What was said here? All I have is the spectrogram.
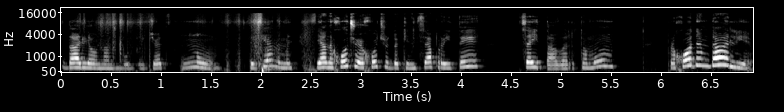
Далі у нас будуть, ну, таке, я не хочу, я хочу до кінця пройти цей тавер, тому проходимо далі.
